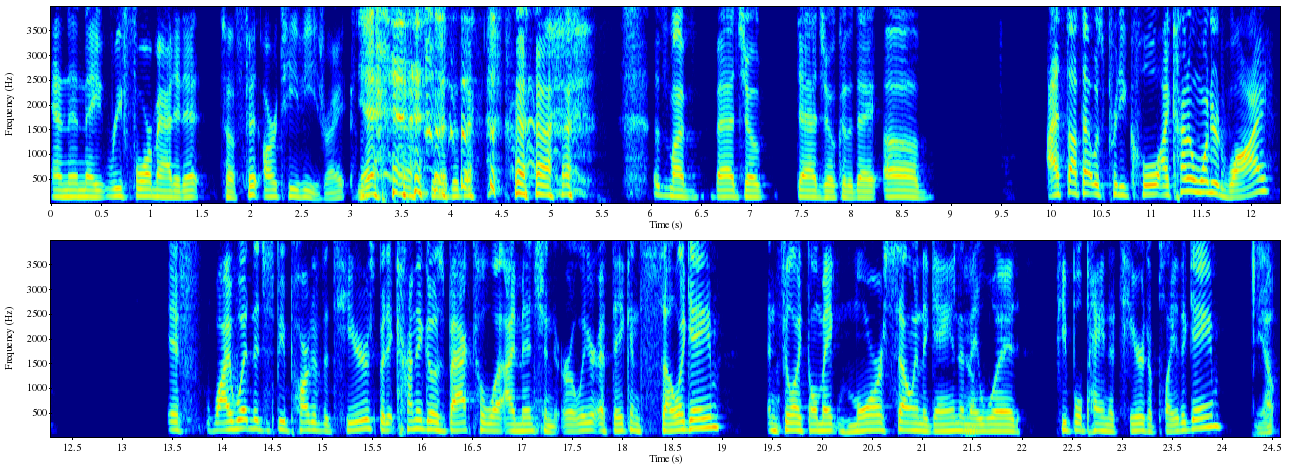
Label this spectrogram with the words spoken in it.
and then they reformatted it to fit our TVs, right? yeah. See what I did there? That's my bad joke, dad joke of the day. Uh, I thought that was pretty cool. I kind of wondered why. If why wouldn't it just be part of the tiers? But it kind of goes back to what I mentioned earlier. If they can sell a game and feel like they'll make more selling the game than Yep. they would people paying a tier to play the game, Yep.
